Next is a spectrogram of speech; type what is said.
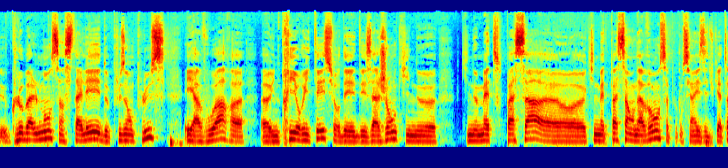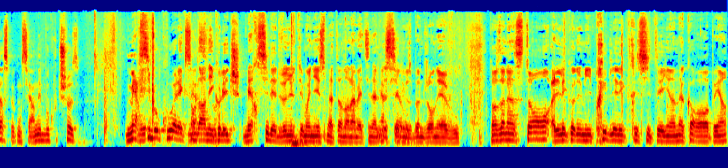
globalement s'installer de plus en plus et avoir une priorité sur des, agents qui ne, qui ne mettent pas ça, euh, qui ne mettent pas ça en avant. Ça peut concerner les éducateurs, ça peut concerner beaucoup de choses. Merci beaucoup, Alexandre Nikolic. Merci d'être venu témoigner ce matin dans la matinale de CNews. Bonne journée à vous. Dans un instant, l'économie, prix de l'électricité. Il y a un accord européen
